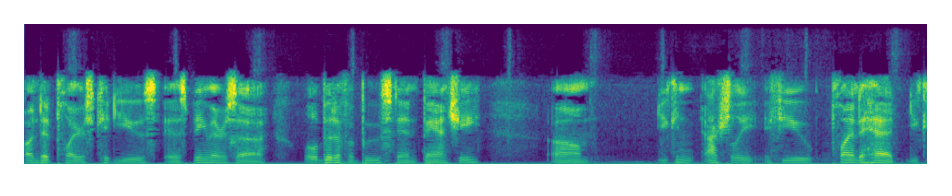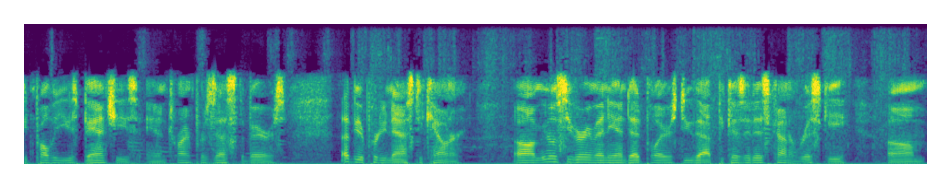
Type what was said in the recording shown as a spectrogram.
undead players could use is being there's a little bit of a boost in Banshee. Um, you can actually, if you planned ahead, you could probably use Banshees and try and possess the bears. That'd be a pretty nasty counter. Um, you don't see very many undead players do that because it is kind of risky. Um,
